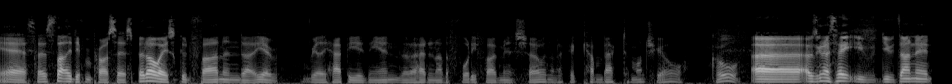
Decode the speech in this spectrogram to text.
yeah, so it's a slightly different process, but always good fun, and uh, yeah, really happy in the end that I had another 45 minute show and that I could come back to Montreal. Cool. Uh, I was gonna say you've you've done it.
